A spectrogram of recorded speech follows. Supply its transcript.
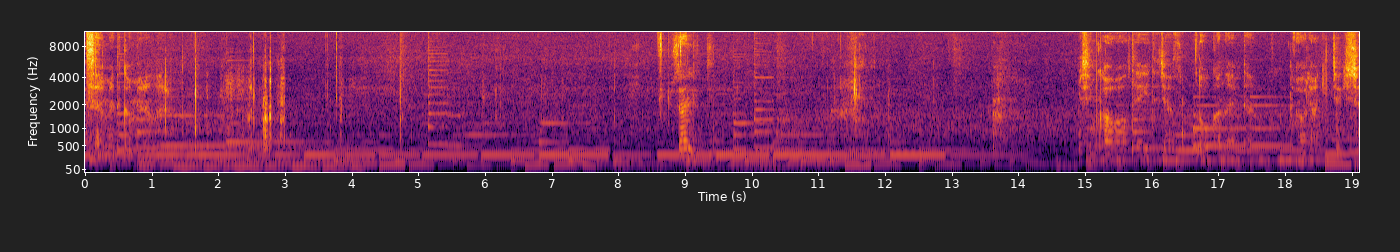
Sevmedi kameraları. Güzellik. Şimdi kahvaltıya gideceğiz. Doğukan evde. Öğlen gidecek işe.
